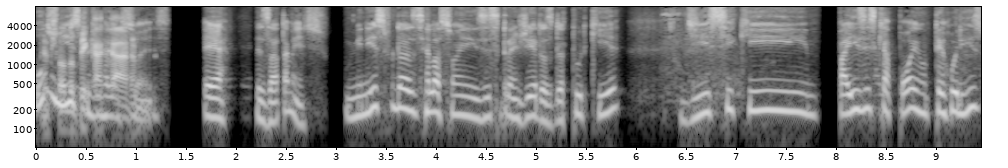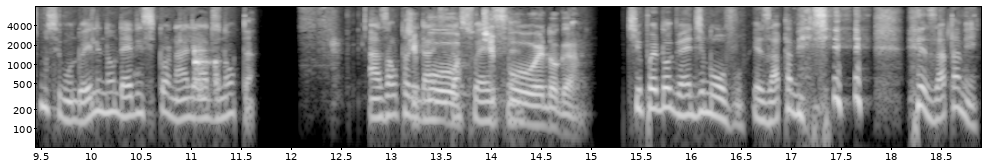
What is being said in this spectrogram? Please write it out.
O do ministro de né? Relações. É, exatamente. O ministro das Relações Estrangeiras da Turquia disse que países que apoiam o terrorismo, segundo ele, não devem se tornar aliados na OTAN. As autoridades da Tipo, Suécia. tipo Erdogan. Tipo Erdogan de novo, exatamente. exatamente.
